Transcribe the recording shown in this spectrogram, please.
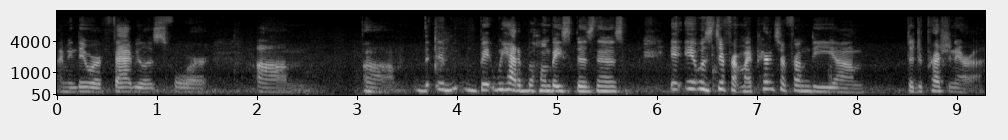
I mean, they were fabulous for. Um, um, it, we had a home-based business. It, it, was different. My parents are from the um, the Depression era,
